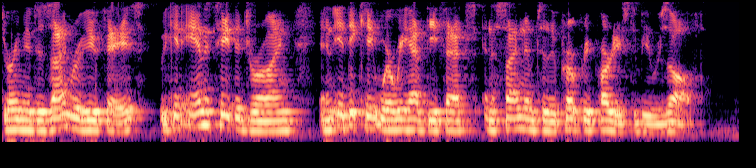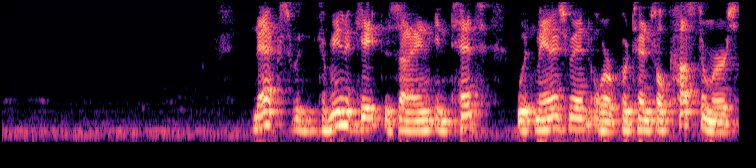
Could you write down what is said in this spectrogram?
During the design review phase, we can annotate the drawing and indicate where we have defects and assign them to the appropriate parties to be resolved. Next, we can communicate design intent with management or potential customers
